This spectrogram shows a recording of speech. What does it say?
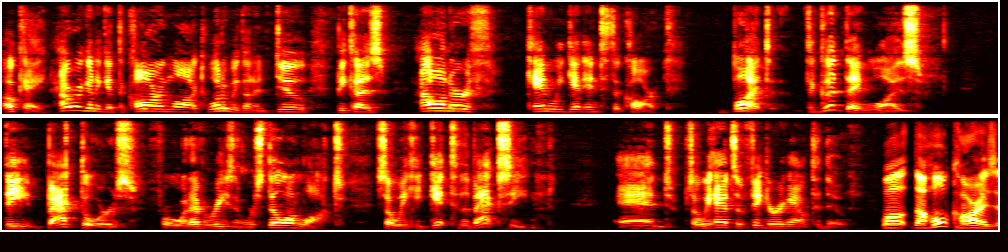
okay, how are we going to get the car unlocked? What are we going to do? Because how on earth can we get into the car? But the good thing was the back doors, for whatever reason, were still unlocked. So we could get to the back seat. And so we had some figuring out to do. Well, the whole car as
